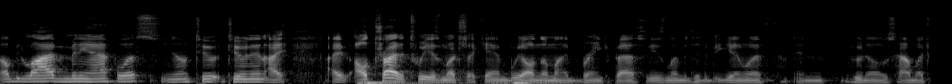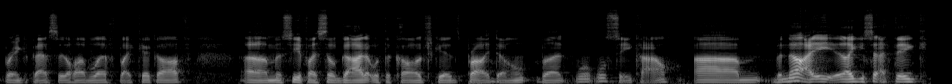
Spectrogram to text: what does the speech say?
I'll be live in Minneapolis. You know, tu- tune in. I, I, I'll try to tweet as much as I can. We all know my brain capacity is limited to begin with, and who knows how much brain capacity I'll have left by kickoff. Um, to see if I still got it with the college kids. Probably don't, but we'll, we'll see, Kyle. Um, but no, I like you said, I think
